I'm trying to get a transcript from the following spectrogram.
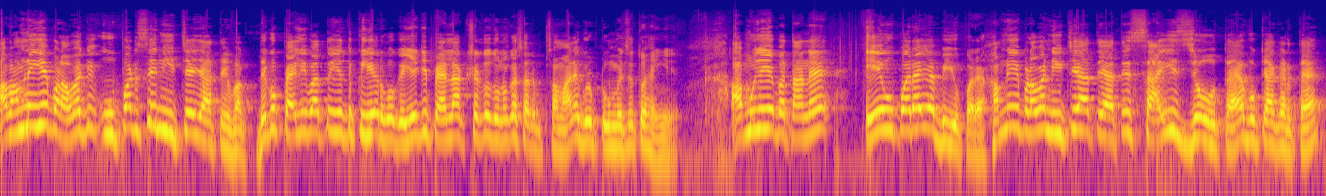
अब हमने ये पढ़ा हुआ है कि ऊपर से नीचे जाते वक्त, देखो पहली बात तो ये तो क्लियर हो गई है कि पहला अक्षर तो दोनों का समान है ग्रुप टू में से तो है ही है। अब मुझे ये बताना है ए ऊपर है या बी ऊपर है? हमने ये पढ़ा हुआ नीचे आते आते साइज़ जो होता है, वो क्या करता है?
